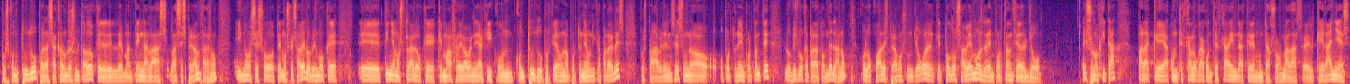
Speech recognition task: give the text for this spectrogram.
pues con todo para sacar un resultado que le mantenga las, las esperanzas, ¿no? Y no eso tenemos que saber, lo mismo que eh, teníamos claro que, que Mafra iba a venir aquí con, con todo porque era una oportunidad única para ellos, pues para Berense es una oportunidad importante, lo mismo que para Tondela, ¿no? Con lo cual esperamos un juego en el que todos sabemos de la importancia del juego. Eso no quita para que acontezca lo que acontezca ainda queden muchas jornadas. El que gañes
